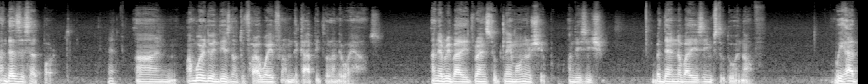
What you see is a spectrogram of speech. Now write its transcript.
and that's the sad part. Yeah. And and we're doing this not too far away from the Capitol and the White House, and everybody tries to claim ownership on this issue, but then nobody seems to do enough. We had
